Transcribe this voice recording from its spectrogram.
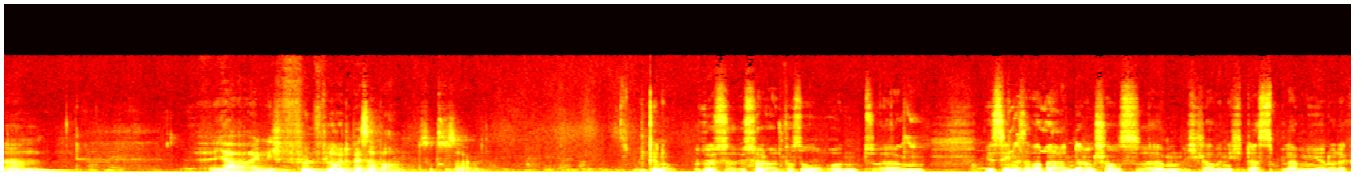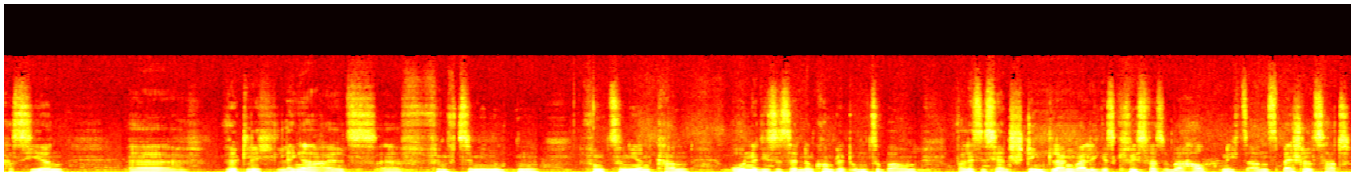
ähm, ja, eigentlich fünf Leute besser waren, sozusagen. Genau, das ist, ist halt einfach so. Und ähm, wir sehen es aber bei anderen Shows. Ähm, ich glaube nicht, dass Blamieren oder Kassieren äh, wirklich länger als äh, 15 Minuten funktionieren kann, ohne diese Sendung komplett umzubauen. Weil es ist ja ein stinklangweiliges Quiz, was überhaupt nichts an Specials hat.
